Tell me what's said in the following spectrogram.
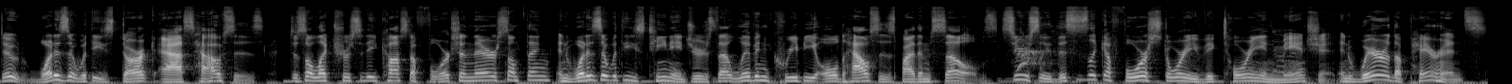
Dude, what is it with these dark ass houses? Does electricity cost a fortune there or something? And what is it with these teenagers that live in creepy old houses by themselves? Seriously, this is like a four story Victorian mansion. And where are the parents?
